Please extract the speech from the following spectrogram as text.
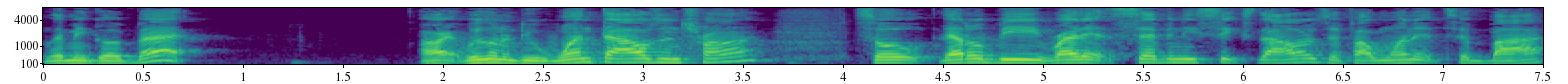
Let me go back. All right, we're going to do 1,000 Tron. So that'll be right at $76 if I wanted to buy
